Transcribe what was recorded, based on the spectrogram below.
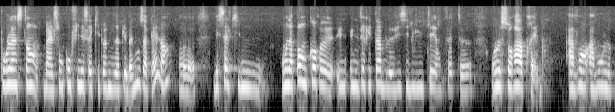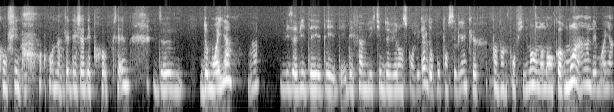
Pour l'instant, bah, elles sont confinées, celles qui peuvent nous appeler, bah, nous appellent, hein, euh, mais celles qui... On n'a pas encore euh, une, véritable visibilité, en fait, euh, on le saura après. Avant, avant le confinement, on avait déjà des problèmes de, de moyens. Hein vis-à-vis des, des, femmes victimes de violences conjugales. Donc vous pensez bien que pendant le confinement, on en a encore moins hein, des moyens.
